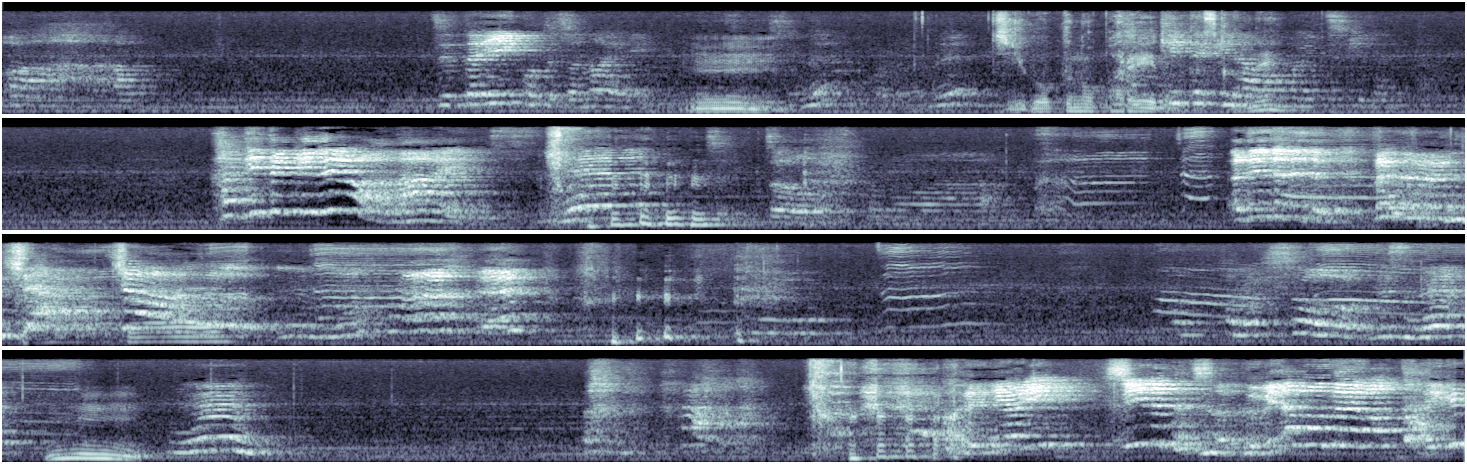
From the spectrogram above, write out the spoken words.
あー絶対いいことじゃないうんですよねこれはね。地獄のパレードですからね。思いつきだった画期的ではないですね。ちょっとこれはあれれれれじゃじゃうん。楽しそうですね。うん。うん。これによりシールたちの首の問題は解決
